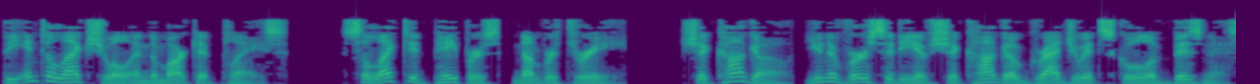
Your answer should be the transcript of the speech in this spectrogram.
The Intellectual and the Marketplace. Selected Papers, No. 3. Chicago, University of Chicago Graduate School of Business.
